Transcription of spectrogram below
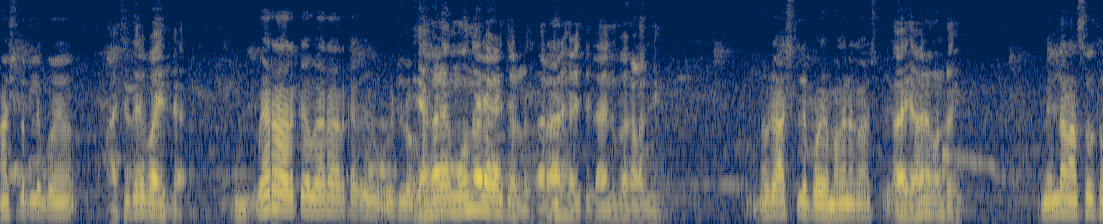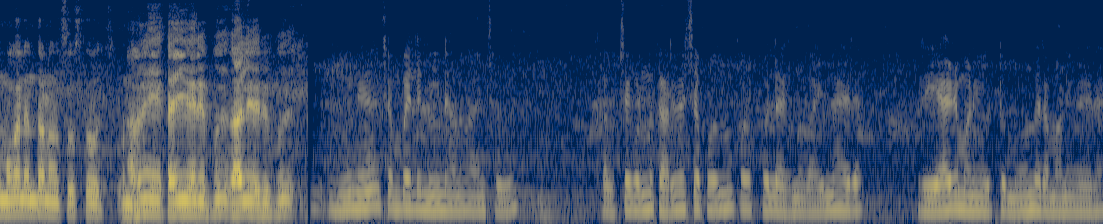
ആശുപത്രിയിൽ പോയ? ആശുപത്രിയിൽ പോയില്ല. വേറെ ആർക്ക് വേറെ ആർക്ക് വീട്ടിലോ ഞങ്ങൾ മൂന്ന് പേരെ കഴിച്ചുള്ളൂ. വേറെ ആരും കഴിച്ചില്ല. അതിനുമ്പോ കളഞ്ഞു. ഒരു ആശുപത്രിയിൽ പോയോ? മകനൊക്കെ ആശുപത്രി അവനെ കൊണ്ടുപോയി. എന്താണ് അസ്വസ്ഥ? മകൻ എന്താണ് അസ്വസ്ഥ? അവന് കൈ കരിപ്പ് കാൽ കരിപ്പ് മീന് ചെമ്പല്ലി മീനാണ് വാങ്ങിച്ചത്. ഉച്ചക്കൊന്ന് കറി വെച്ചപ്പോൾ ഒന്നും കുഴപ്പമില്ലായിരുന്നു. വൈകുന്നേരം ഒരു ഏഴ് മണി തൊട്ട് മൂന്നര മണി വരെ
